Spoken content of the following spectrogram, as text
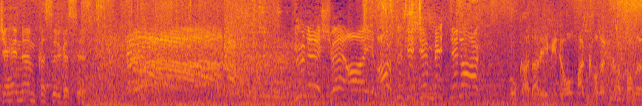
Cehennem kasırgası. Güneş ve ay artık işin bitti Nak. Bu kadar emin olmak kalın kafalı.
